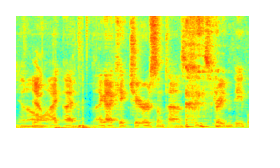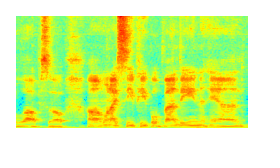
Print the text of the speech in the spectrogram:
You know, Yeah. I, I I got to kick chairs sometimes to straighten people up. So um, when I see people bending and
